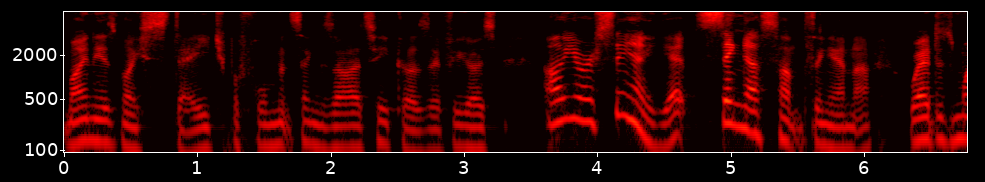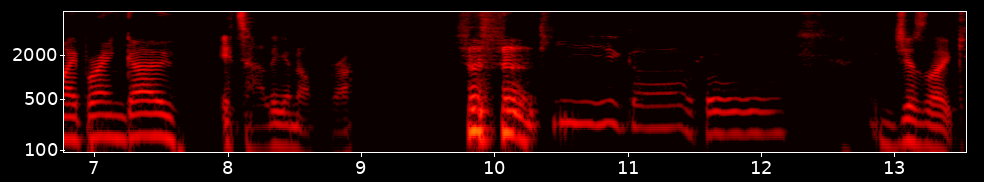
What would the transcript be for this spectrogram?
Mine is my stage performance anxiety because if he goes, "Oh, you're a singer," yep, sing us something, and uh, where does my brain go? Italian opera. Just like,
